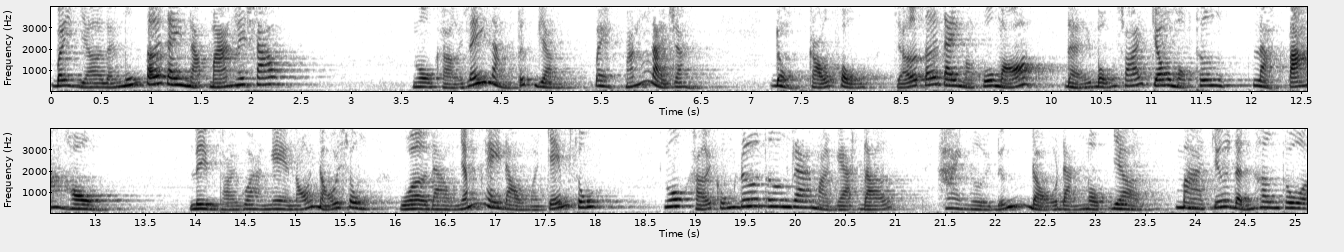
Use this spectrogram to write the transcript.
Bây giờ lại muốn tới đây nạp mạng hay sao? Ngô khởi lấy làm tức giận, Bèn mắng lại rằng, Đồ cẩu phụ, chở tới đây mà khu mỏ, Để bổn soái cho một thương là tan hồn. Liêm thoại hoa nghe nói nổi sung, Quờ đào nhắm ngay đầu mà chém xuống. Ngô khởi cũng đưa thương ra mà gạt đỡ. Hai người đứng độ đặng một giờ Mà chưa định hơn thua.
